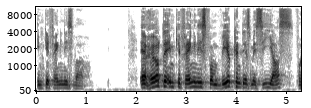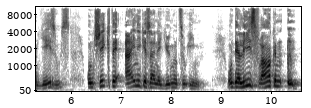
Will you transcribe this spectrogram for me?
im Gefängnis war. Er hörte im Gefängnis vom Wirken des Messias, von Jesus, und schickte einige seiner Jünger zu ihm. Und er ließ fragen,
